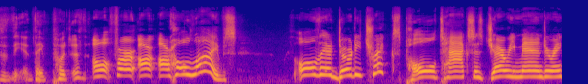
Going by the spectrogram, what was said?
they put uh, all for our, our whole lives all their dirty tricks poll taxes, gerrymandering,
